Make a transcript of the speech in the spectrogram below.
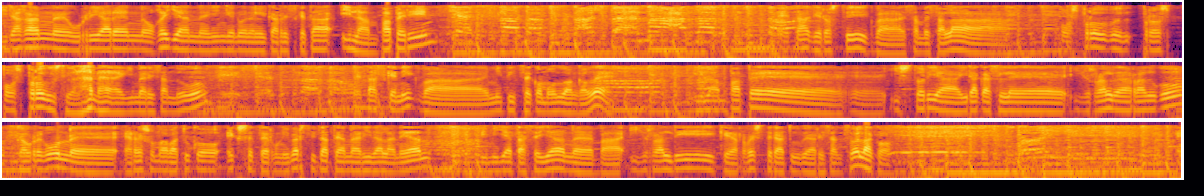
iragan e, urriaren hogeian egin genuen elkarrizketa ilan paperi. Eta geroztik ba, esan bezala postproduzio lana egin behar izan dugu. Eta azkenik ba, emititzeko moduan gaude Ilan Pape e, historia irakasle irraldarra dugu. Gaur egun e, erresuma batuko Exeter Unibertsitatean ari da lanean. 2006an e, ba, irraldik erbesteratu behar izan zuelako.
